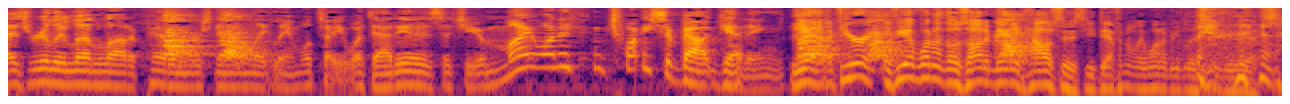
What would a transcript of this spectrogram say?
has really let a lot of pet owners down lately, and we'll tell you what that is that you might want to think twice about getting. Yeah, if you're if you have one of those automated houses, you definitely want to be listening to this.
